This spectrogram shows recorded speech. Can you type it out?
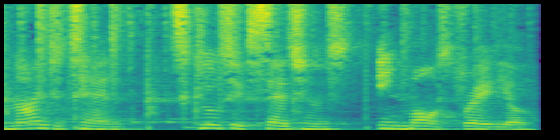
From 9 to 10, exclusive sessions in Most Radio.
